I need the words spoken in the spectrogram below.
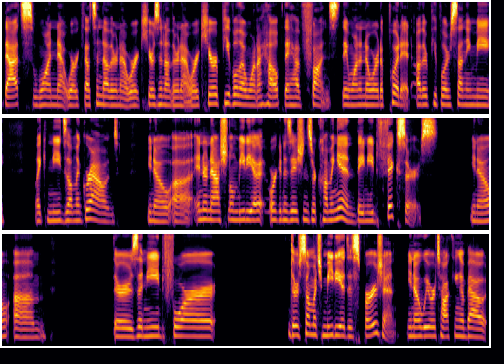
that's one network, that's another network, here's another network. Here are people that want to help, they have funds, they want to know where to put it. Other people are sending me like needs on the ground. You know, uh, international media organizations are coming in, they need fixers you know um, there's a need for there's so much media dispersion you know we were talking about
